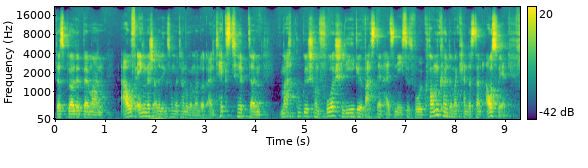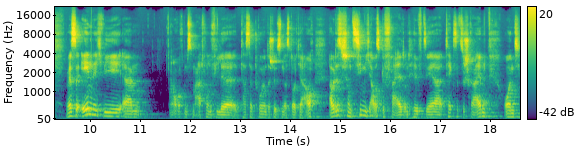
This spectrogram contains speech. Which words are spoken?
Das bedeutet, wenn man auf Englisch, allerdings momentan nur, wenn man dort einen Text tippt, dann macht Google schon Vorschläge, was denn als nächstes wohl kommen könnte. Man kann das dann auswählen. Das ist so ähnlich wie ähm, auch auf dem Smartphone viele Tastaturen unterstützen das dort ja auch. Aber das ist schon ziemlich ausgefeilt und hilft sehr, Texte zu schreiben. Und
